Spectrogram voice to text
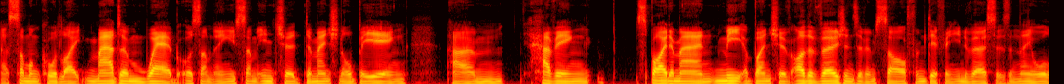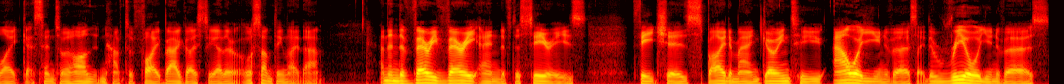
uh, someone called like Madam Web or something, some interdimensional being um, having Spider-Man meet a bunch of other versions of himself from different universes, and they all like get sent to an island and have to fight bad guys together or something like that. And then the very, very end of the series features Spider-Man going to our universe, like the real universe,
